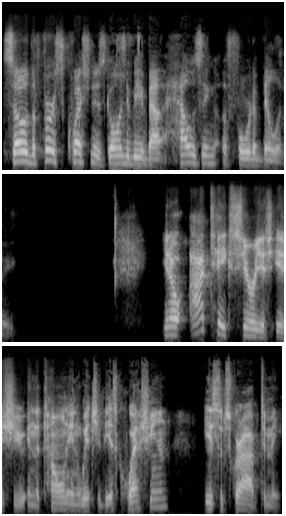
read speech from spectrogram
So the first question is going to be about housing affordability. You know, I take serious issue in the tone in which this question is subscribed to me.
